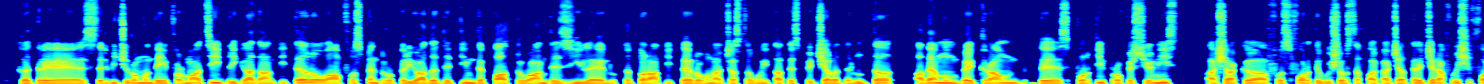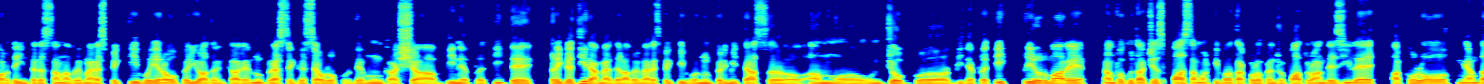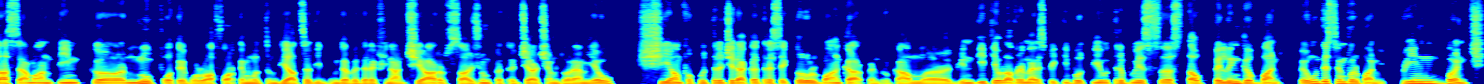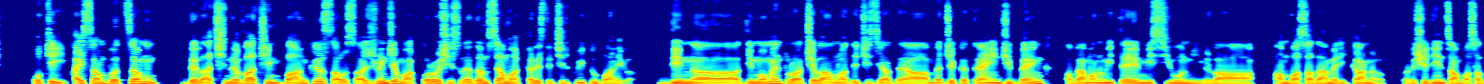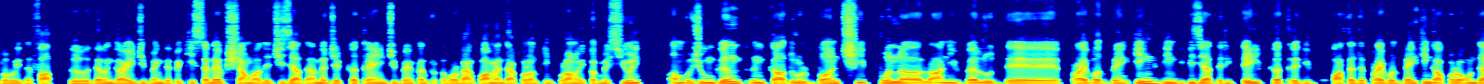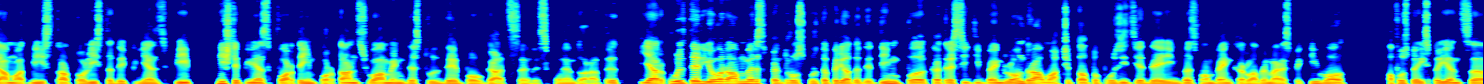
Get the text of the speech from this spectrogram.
către Serviciul Român de Informații, Brigada Antitero. Am fost pentru o perioadă de timp de patru ani de zile luptător antitero în această unitate specială de luptă. Aveam un background de sportiv profesionist, așa că a fost foarte ușor să fac acea trecere. A fost și foarte interesant la vremea respectivă. Era o perioadă în care nu prea se găseau locuri de muncă așa bine plătite. Pregătirea mea de la vremea respectivă nu permitea să am uh, un job uh, bine plătit. Prin urmare, am făcut acest pas, am activat acolo pentru patru ani de zile. Acolo mi-am dat seama în timp că nu pot evolua foarte mult în viață din punct de vedere financiar, să ajung către ceea ce îmi doream eu și am făcut trecerea către sectorul bancar, pentru că am uh, gândit eu la vremea respectivă că eu trebuie să stau pe lângă bani. Pe unde se învâr banii? Prin bănci. Ok, hai să învățăm de la cineva din bancă sau să ajungem acolo și să ne dăm seama care este circuitul banilor. Din, uh, din momentul acela am luat decizia de a merge către ING Bank. Aveam anumite misiuni la ambasada americană, reședința ambasadorului, de fapt, uh, de lângă ING Bank de pe Chiselev și am luat decizia de a merge către ING Bank pentru că vorbeam cu oameni de acolo în timpul anumitor misiuni ajungând în cadrul băncii până la nivelul de private banking, din divizia de retail către partea de private banking, acolo unde am administrat o listă de clienți VIP, niște clienți foarte importanți, oameni destul de bogați, să le spunem doar atât. Iar ulterior am mers pentru o scurtă perioadă de timp uh, către Citibank Londra, am acceptat o poziție de investment banker la vremea respectivă, a fost o experiență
